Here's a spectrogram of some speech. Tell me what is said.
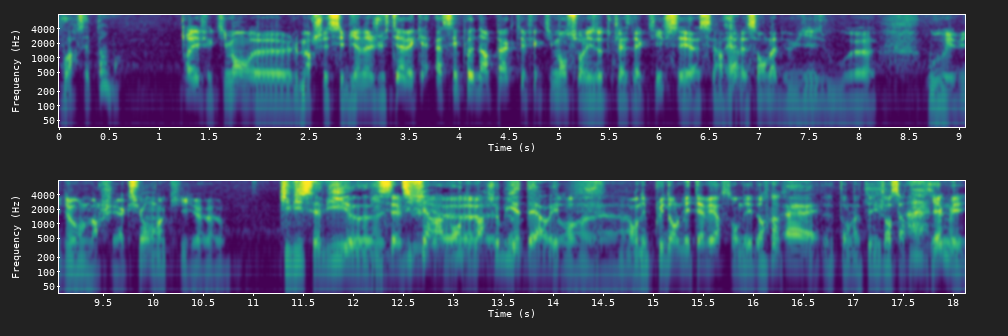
voire septembre. Oui, effectivement, euh, le marché s'est bien ajusté avec assez peu d'impact effectivement sur les autres classes d'actifs. C'est assez intéressant, la devise ou, euh, ou évidemment le marché action hein, qui euh, Qui vit sa vie, euh, vit sa vie, différemment euh, du marché dans- obligataire. Oui. dans, euh, on n'est plus dans le métaverse, on est dans, Ouais. dans l'intelligence artificielle. Mais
